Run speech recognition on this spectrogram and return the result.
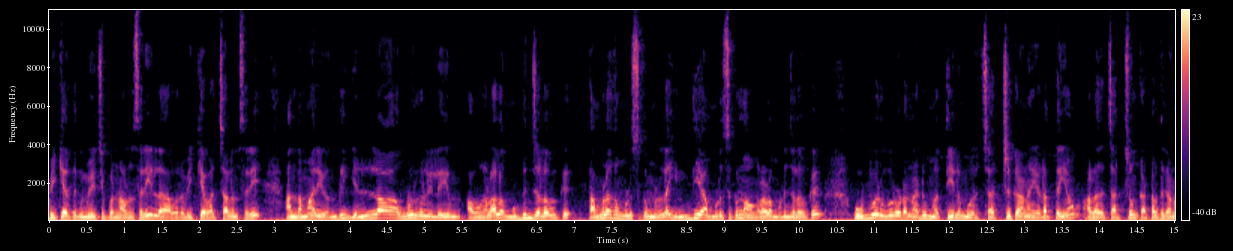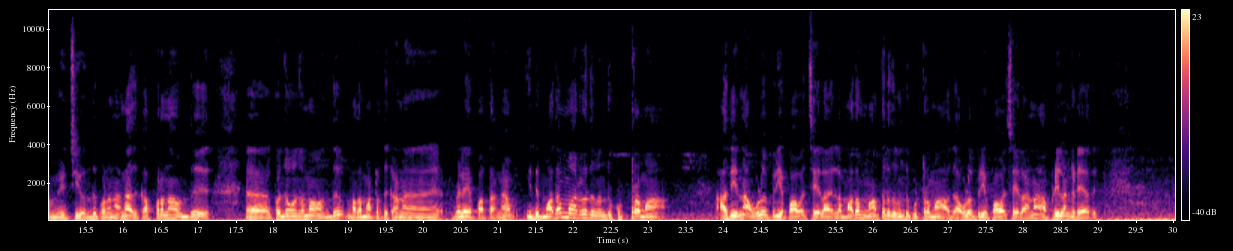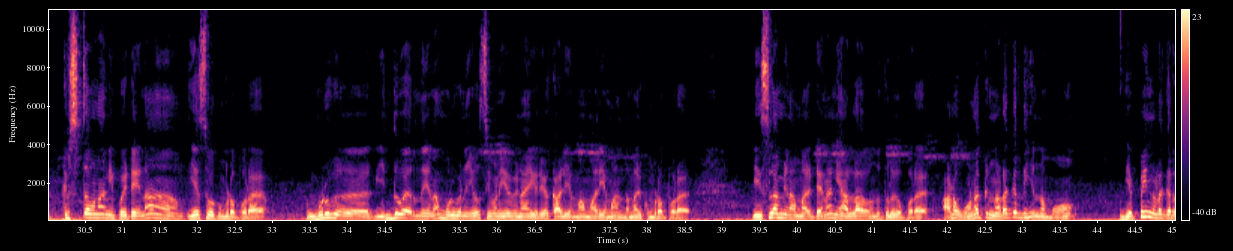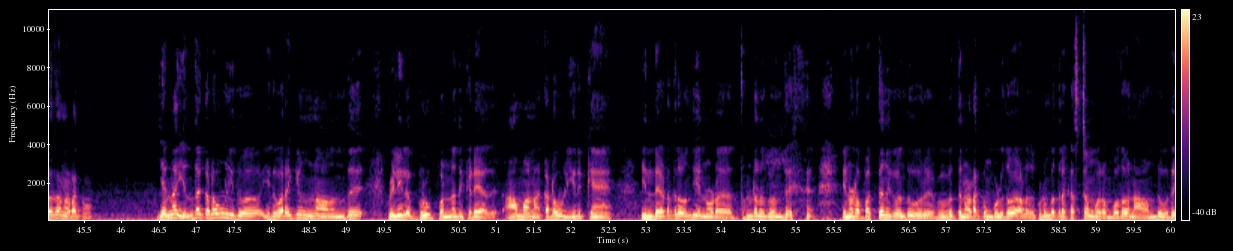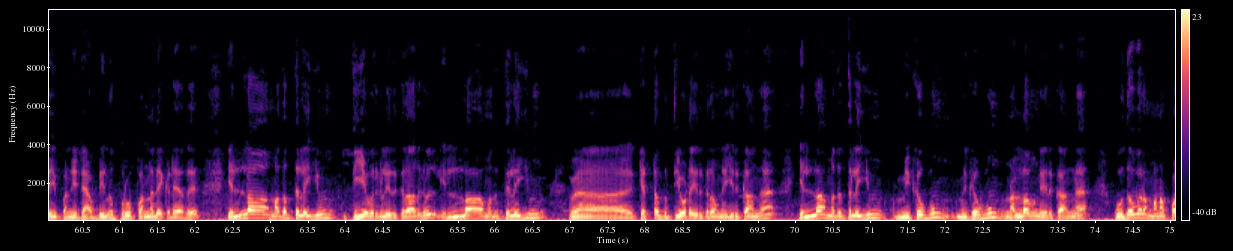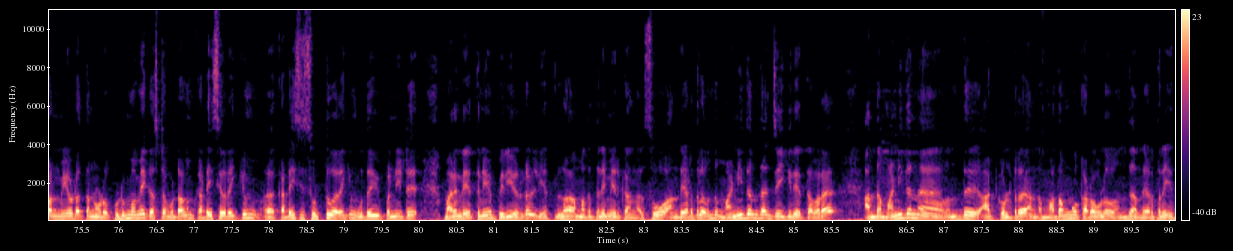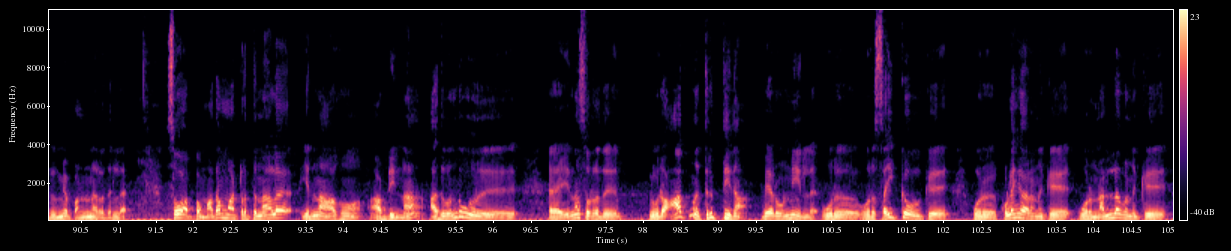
விற்கிறதுக்கு முயற்சி பண்ணாலும் சரி இல்லை அவரை விற்க வச்சாலும் சரி அந்த மாதிரி வந்து எல்லா ஊர்களிலேயும் அவங்களால முடிஞ்ச அளவுக்கு தமிழகம் முழுசுக்கும் இல்லை இந்தியா முழுசுக்கும் அவங்களால முடிஞ்ச அளவுக்கு ஒவ்வொரு ஊரோட நடு மத்தியிலும் ஒரு சர்ச்சுக்கான இடத்தையும் அல்லது சர்ச்சும் கட்டுறதுக்கான முயற்சியை வந்து பண்ணினாங்க. அதுக்கப்புறம் தான் வந்து கொஞ்சம் கொஞ்சமாக வந்து மதம் மாற்றத்துக்கான வேலையை பார்த்தாங்க. இது மதம் மாறுறது வந்து குற்றமா? அது என்ன அவ்வளோ பெரிய பாவச் செயலா? இல்லை மதம் மாற்றுறது வந்து குற்றமா? அது அவ்வளோ பெரிய பாவச் செயலானா? அப்படிலாம் கிடையாது. கிறிஸ்தவனாக நீ போயிட்டேன்னா இயேசுவை கும்பிட போகிற முருக இந்துவாக இருந்தேன்னா முருகனையோ சிவனையோ விநாயகரையோ காளியம்மா மாரியம்மா இந்த மாதிரி கும்பிட போகிற இஸ்லாமியனா மாறிட்டேன்னா நீ அல்லாவை வந்து தொழுக போகிற ஆனால் உனக்கு நடக்கிறது என்னமோ எப்பயும் நடக்கிறது தான் நடக்கும். ஏன்னா எந்த கடவுளும் இது இது வரைக்கும் நான் வந்து வெளியில் ப்ரூவ் பண்ணது கிடையாது. ஆமாம் நான் கடவுள் இருக்கேன். இந்த இடத்துல வந்து என்னோடய தொண்டனுக்கு வந்து என்னோடய பக்தனுக்கு வந்து ஒரு விபத்து நடக்கும் பொழுதோ அல்லது குடும்பத்தில் கஷ்டம் வரும்போதோ நான் வந்து உதவி பண்ணிட்டேன் அப்படின்னு ப்ரூவ் பண்ணதே கிடையாது. எல்லா மதத்திலையும் தீயவர்கள் இருக்கிறார்கள். எல்லா மதத்திலையும் கெட்ட புத்தியோடு இருக்கிறவங்க இருக்காங்க. எல்லா மதத்துலேயும் மிகவும் மிகவும் நல்லவங்க இருக்காங்க. உதவுற மனப்பான்மையோட தன்னோட குடும்பமே கஷ்டப்பட்டாலும் கடைசி வரைக்கும் கடைசி சொட்டு வரைக்கும் உதவி பண்ணிட்டு மறைந்த எத்தனையோ பெரியவர்கள் எல்லா மதத்துலேயுமே இருக்காங்க. ஸோ அந்த இடத்துல வந்து மனிதன் தான் ஜெயிக்குதே தவிர அந்த மனிதனை வந்து ஆட்கொள்கிற அந்த மதமோ கடவுளோ வந்து அந்த இடத்துல எதுவுமே பண்ணுறதில்ல. ஸோ அப்போ மதம் மாற்றத்தினால என்ன ஆகும் அப்படின்னா அது வந்து ஒரு என்ன சொல்கிறது ஒரு ஆத்ம திருப்தி தான் வேற ஒன்றும் இல்லை. ஒரு ஒரு சைக்கோவுக்கு ஒரு கொலைகாரனுக்கு ஒரு நல்லவனுக்கு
